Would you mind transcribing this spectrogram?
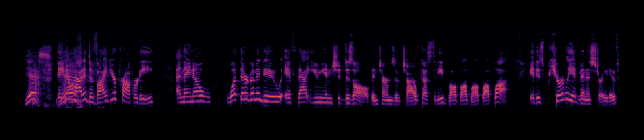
Yes. they yeah. know how to divide your property and they know what they're going to do if that union should dissolve in terms of child custody, blah, blah, blah, blah, blah. It is purely administrative.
